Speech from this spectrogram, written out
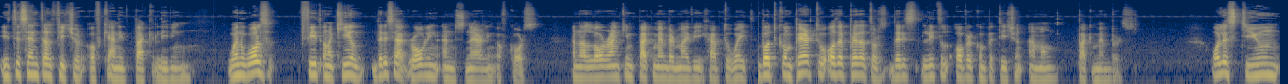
is the central feature of canid pack living. When wolves feed on a kill, there is a growling and snarling, of course, and a low ranking pack member might be, have to wait. But compared to other predators, there is little over competition among pack members. All is tuned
